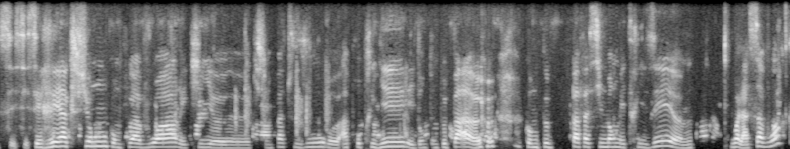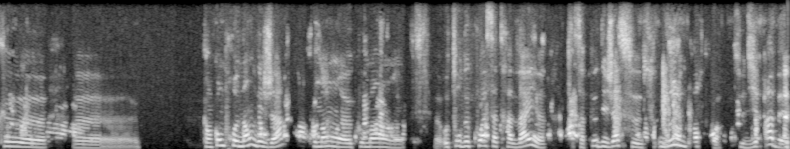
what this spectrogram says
ces réactions qu'on peut avoir et qui euh, sont pas toujours appropriées et dont on peut pas qu'on ne peut pas facilement maîtriser. voilà, savoir que qu'en comprenant déjà comment comment autour de quoi ça travaille, ça peut déjà se, ouvrir une porte quoi, se dire ah ben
